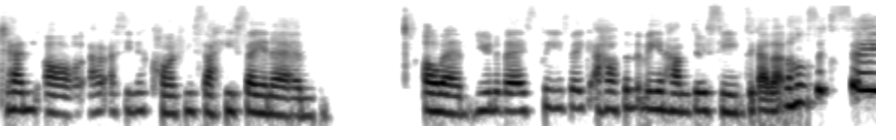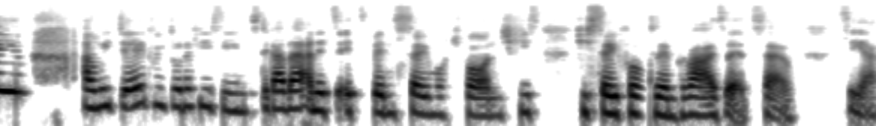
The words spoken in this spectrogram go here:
Jen, oh, I, I seen a comment from Saki saying um oh, um, universe, please make it happen that me and Hannah do a scene together. And I was like, same. And we did. We've done a few scenes together, and it's it's been so much fun. She's she's so fun to improvise with. So so yeah,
